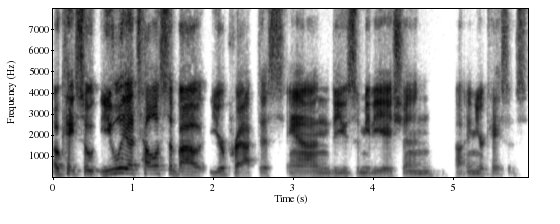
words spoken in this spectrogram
Okay, so Yulia, tell us about your practice and the use of mediation uh, in your cases.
